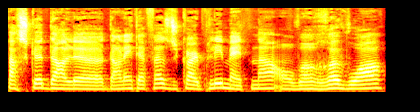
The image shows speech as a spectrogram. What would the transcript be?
parce que dans le dans l'interface du CarPlay, maintenant, on va revoir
